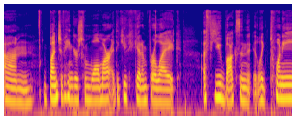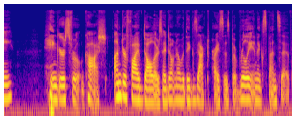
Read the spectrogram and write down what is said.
um, bunch of hangers from Walmart. I think you could get them for like a few bucks and like 20 hangers for, gosh, under $5. I don't know what the exact price is, but really inexpensive.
